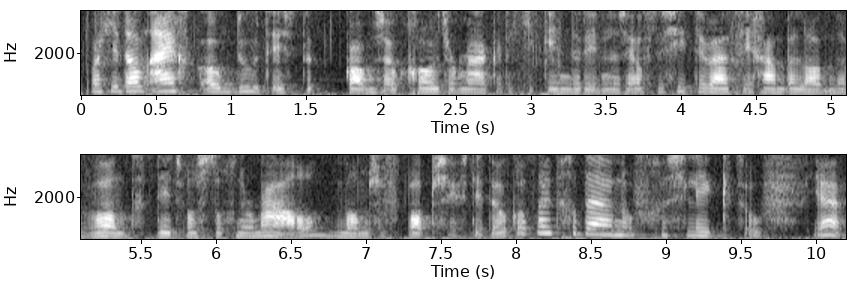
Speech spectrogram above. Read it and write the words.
Wat je dan eigenlijk ook doet, is de kans ook groter maken dat je kinderen in dezelfde situatie gaan belanden. Want dit was toch normaal? Mams of paps heeft dit ook altijd gedaan of geslikt. Of ja,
